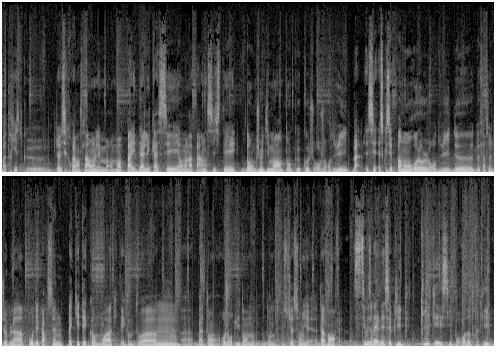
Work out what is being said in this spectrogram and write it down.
bah, triste que j'avais ces croyances-là, on les on m'a pas aidé à les casser, on n'a pas insisté. Donc je me dis moi en tant que coach aujourd'hui, bah, c'est- est-ce que c'est pas mon rôle aujourd'hui de, de faire ce job-là pour des personnes bah, qui étaient comme moi, qui étaient comme toi, Mhm. euh, bah, aujourd'hui dans, notre- dans notre situation d'avant en fait. Si vous avez aimé ce clip, cliquez ici pour voir d'autres clips.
